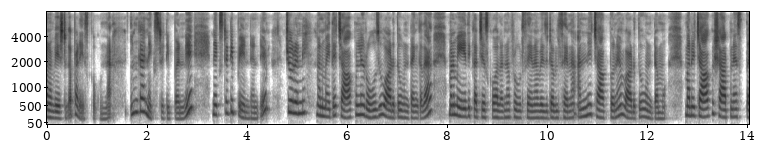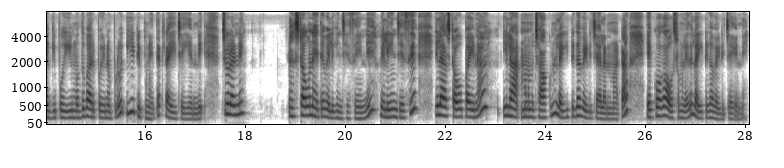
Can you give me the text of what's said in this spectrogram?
మనం వేస్ట్గా పడేసుకోకుండా. ఇంకా నెక్స్ట్ టిప్ అండి. నెక్స్ట్ టిప్ ఏంటంటే చూడండి మనమైతే చాకుల్ని రోజు వాడుతూ ఉంటాం కదా. మనం ఏది కట్ చేసుకోవాలన్నా ఫ్రూట్స్ అయినా వెజిటబుల్స్ అయినా అన్ని చాకుతోనే వాడుతూ ఉంటాము. మరి చాకు షార్ప్నెస్ తగ్గిపోయి మొద్దుబారిపోయినప్పుడు ఈ టిప్ని అయితే ట్రై చేయండి. చూడండి స్టవ్ని అయితే వెలిగించేసేయండి. వెలిగించేసి ఇలా స్టవ్ పైన ఇలా మనం చాకును లైట్గా వేడి చేయాలన్నమాట. ఎక్కువగా అవసరం లేదు లైట్గా వేడి చేయండి.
